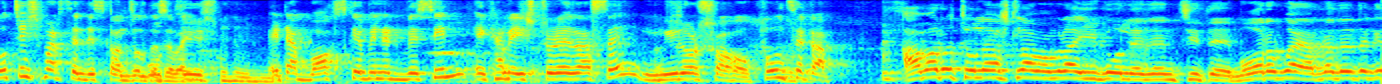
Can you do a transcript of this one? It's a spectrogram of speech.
পঁচিশ পার্সেন্ট ডিসকাউন্ট চলতেছে ভাই। এটা বক্স ক্যাবিনেট বেসিন এখানে স্টোরেজ আছে মিরর সহ ফুল সেট আবারও চলে আসলাম আমরা ইগোল এজেন্সিতে মোবারক ভাই আপনাদের তো কি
